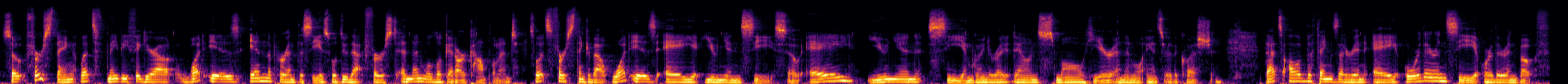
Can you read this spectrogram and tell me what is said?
So first thing, let's maybe figure out what is in the parentheses. We'll do that first, and then we'll look at our complement. So let's first think about what is A union C. So A union C. I'm going to write it down small here, and then we'll answer the question. That's all of the things that are in A, or they're in C, or they're in both.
